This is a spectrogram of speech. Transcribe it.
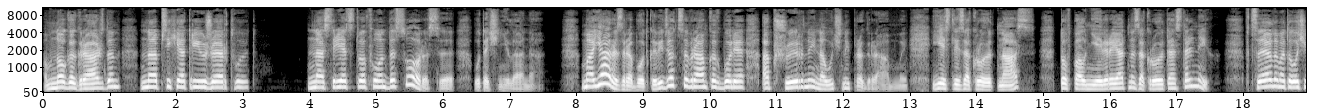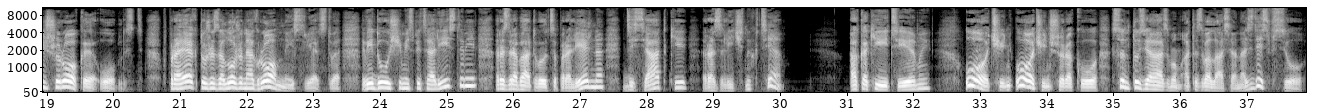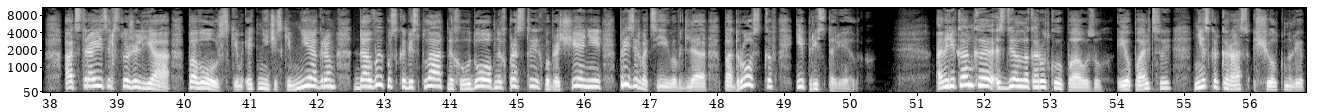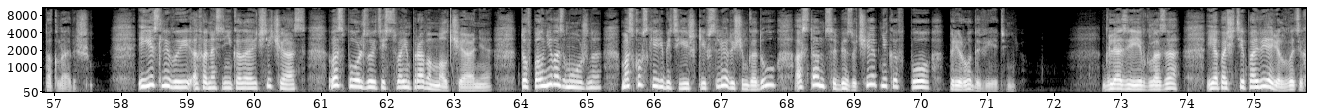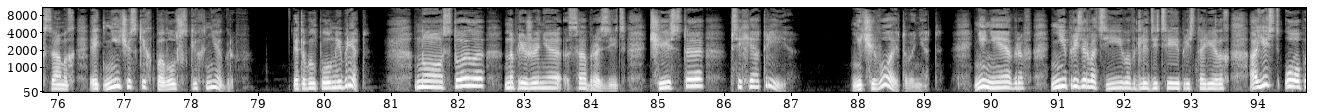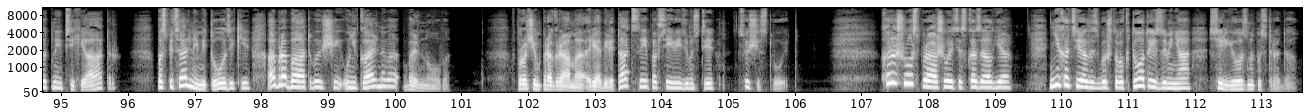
Много граждан на психиатрию жертвуют. На средства фонда Сороса, уточнила она. Моя разработка ведется в рамках более обширной научной программы. Если закроют нас, то вполне вероятно закроют и остальных. В целом это очень широкая область. В проект уже заложены огромные средства. Ведущими специалистами разрабатываются параллельно десятки различных тем. А какие темы? Очень, очень широко, с энтузиазмом отозвалась она. Здесь все. От строительства жилья по волжским этническим неграм до выпуска бесплатных и удобных, простых в обращении презервативов для подростков и престарелых. Американка сделала короткую паузу. Ее пальцы несколько раз щелкнули по клавишам. И если вы, Афанасий Николаевич, сейчас воспользуетесь своим правом молчания, то вполне возможно, московские ребятишки в следующем году останутся без учебников по природоведению. Глядя ей в глаза, я почти поверил в этих самых этнических поволжских негров. Это был полный бред. Но стоило напряжение сообразить. Чистая психиатрия. Ничего этого нет. Ни негров, ни презервативов для детей престарелых, а есть опытный психиатр по специальной методике, обрабатывающий уникального больного. Впрочем, программа реабилитации, по всей видимости, существует. «Хорошо, спрашивайте», — сказал я. «Не хотелось бы, чтобы кто-то из-за меня серьезно пострадал».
